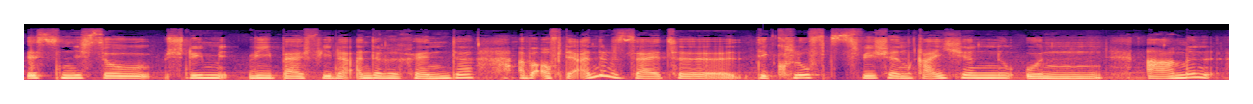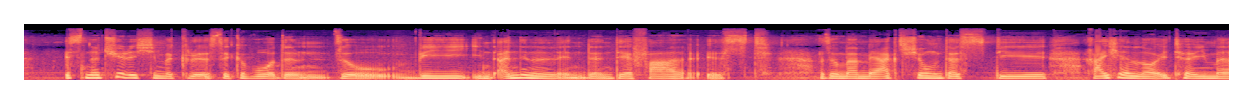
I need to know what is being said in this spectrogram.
ist nicht so schlimm wie bei vielen anderen Ländern, aber auf der anderen Seite die Kluft zwischen Reichen und Armen ist natürlich immer größer geworden, so wie in anderen Ländern der Fall ist. Also man merkt schon, dass die reichen Leute immer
